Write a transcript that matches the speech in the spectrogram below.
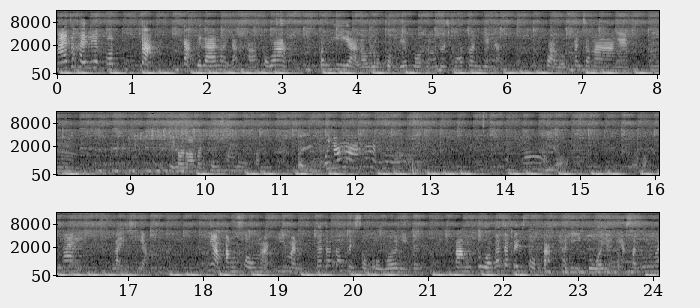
แม่จะให้เรียกรถกะกะเวลาหน่อยนะคะ เพราะว่าบางทีอะเราเรากดเรียกรถเนาะโดยเฉพาะตอนเย็นอะกว่ารถมันจะมาไงอืมบางทีเรารอกันครึ่งชั่วโมงก็มีใส่ยังไงอุ้ยน่ารักอะเธอฉันชอบนี่เหรอแล้วก็ใช่ไหลเฉียงเนี่ยบางทรงอะที่มันก็จะต้องเป็นทรงโอเวอร์นิดนึงบางตัวก็จะเป็นทรงแบบพอดีตัวอย่างเงี้ยสะดุ้งว่า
